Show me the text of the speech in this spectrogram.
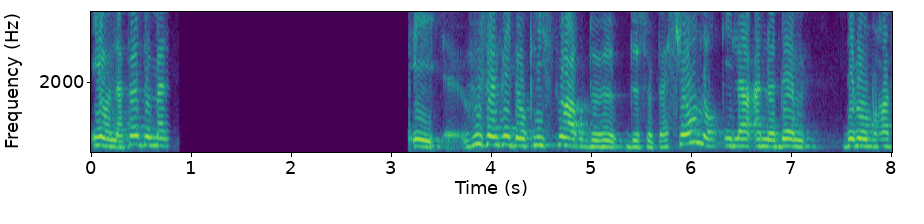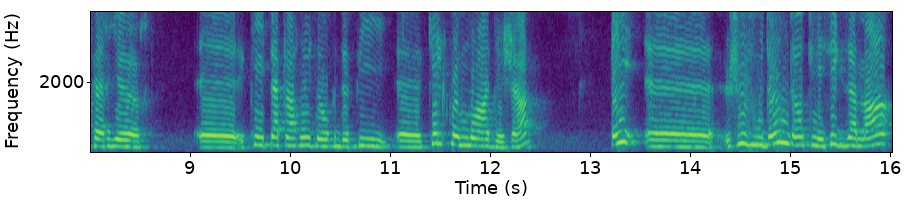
et on n'a pas de maladie. Et euh, vous avez donc l'histoire de, ce patient. Donc, il a un œdème des membres inférieurs euh, qui est apparu donc depuis euh, quelques mois déjà. Et je vous donne donc les examens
